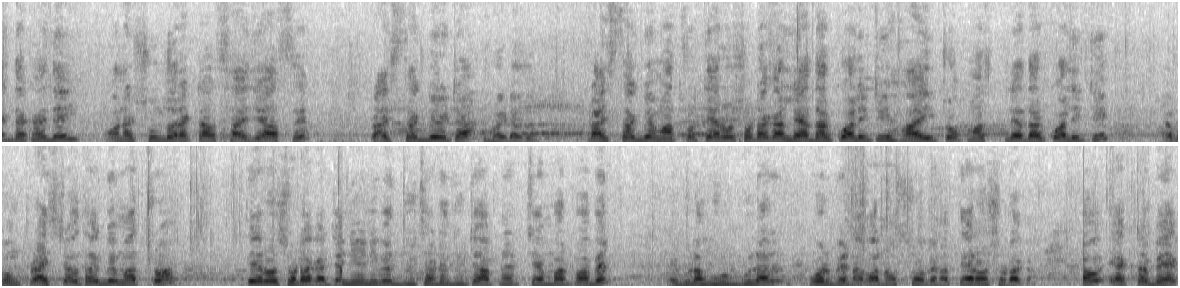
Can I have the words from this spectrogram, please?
এক দেখাই দেই অনেক সুন্দর একটা সাইজে আছে। প্রাইস থাকবে ওইটা ওইটা তো? প্রাইস থাকবে মাত্র তেরোশো টাকা। Leather quality high top mask leather quality এবং প্রাইসটাও থাকবে মাত্র তেরোশো টাকা। নিয়ে নেবেন, দুই সাইডে দুইটা আপনার চেম্বার পাবেন। এগুলা হুকগুলার পড়বে না বা নষ্ট হবে না, তেরোশো টাকা। তাও একটা ব্যাগ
